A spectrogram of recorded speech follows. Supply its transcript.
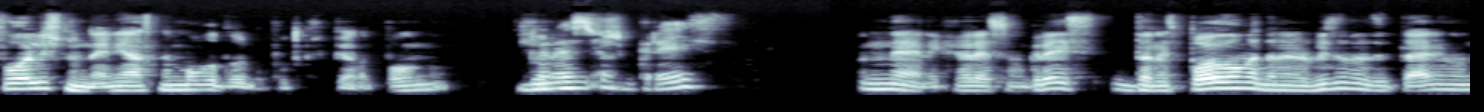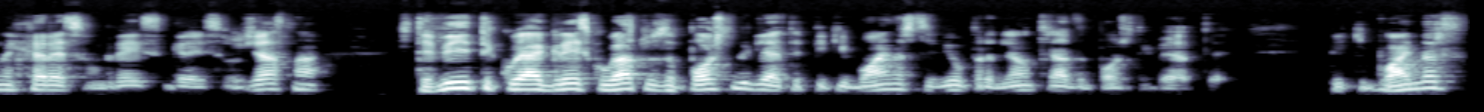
твое лично мнение, аз не мога да го подкрепя напълно. Харесваш Грейс? Не, не харесвам Грейс. Да не спойваме, да не навлизаме в детайли, но не харесвам Грейс. Грейс е ужасна. Ще видите коя е Грейс, когато започнете да гледате Пики Blinders вие определено трябва да започнете да гледате Пики Blinders.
